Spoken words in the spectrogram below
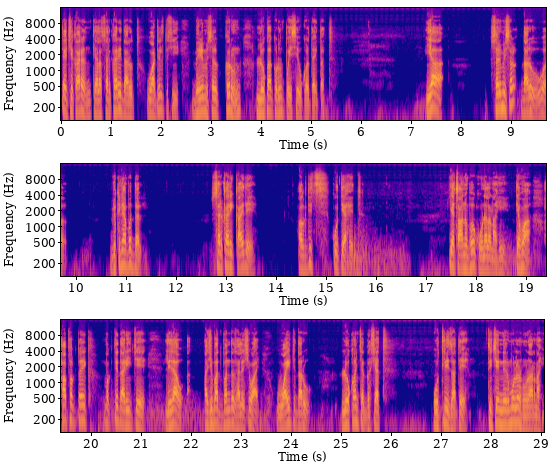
त्याचे कारण त्याला सरकारी दारूत वाटेल तशी भेळमिसळ करून लोकांकडून पैसे उकळता येतात. या सरमिसळ दारू व विकण्याबद्दल सरकारी कायदे अगदीच कोते आहेत. याचा अनुभव कोणाला नाही तेव्हा हा फक्त एक मक्तेदारीचे लिलाव अजिबात बंद झाल्याशिवाय वाईट दारू लोकांच्या घशात ओतली जाते तिचे निर्मूलन होणार नाही.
